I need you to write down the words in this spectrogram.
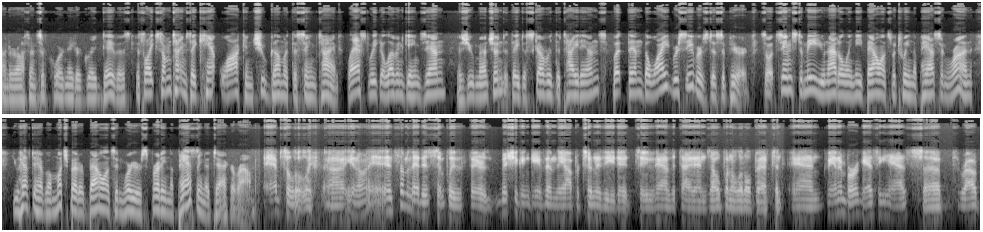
under offensive coordinator Greg Davis, it's like sometimes they can't walk and chew gum at the same time. Last week, 11 games in, as you mentioned, they discovered the tight ends, but then the wide receivers disappeared. So it seems to me you not only need balance between the pass and run, you have to have a much better balance in where you're spreading the passing attack around. Absolutely. Uh, you know, and some of that is simply that Michigan gave them the opportunity to to have the tight ends open a little bit, and and Vandenberg, as he has uh, throughout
